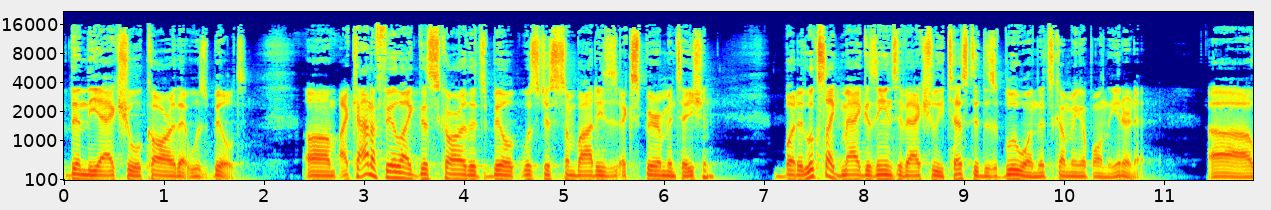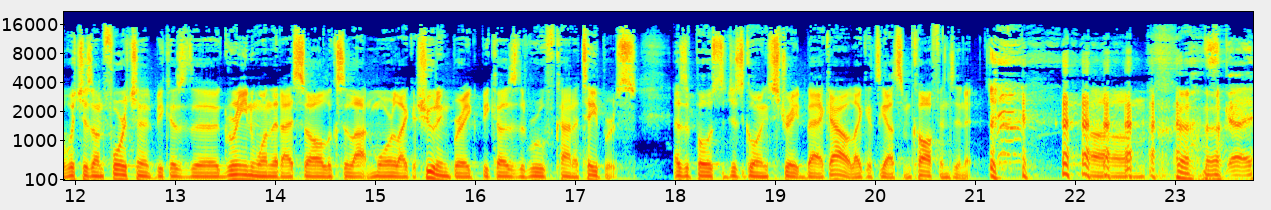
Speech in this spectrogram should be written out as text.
than the actual car that was built. Um, I kind of feel like this car that's built was just somebody's experimentation, but it looks like magazines have actually tested this blue one that's coming up on the internet. Uh, which is unfortunate because the green one that I saw looks a lot more like a shooting brake because the roof kind of tapers as opposed to just going straight back out like it's got some coffins in it. Guy.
